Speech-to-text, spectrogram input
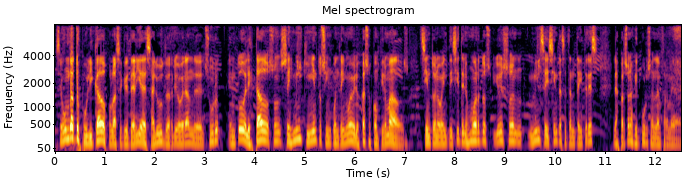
Según datos publicados por la Secretaría de Salud de Río Grande del Sur, en todo el estado son 6.559 los casos confirmados, 197 los muertos y hoy son 1.673 las personas que cursan la enfermedad.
